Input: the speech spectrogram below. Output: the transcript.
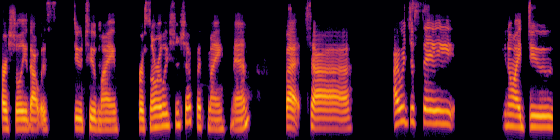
partially that was due to my personal relationship with my man, but uh, I would just say, you know, I do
